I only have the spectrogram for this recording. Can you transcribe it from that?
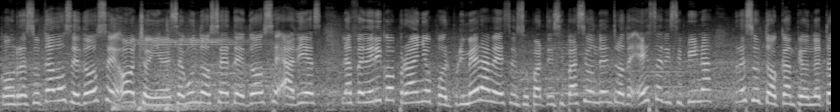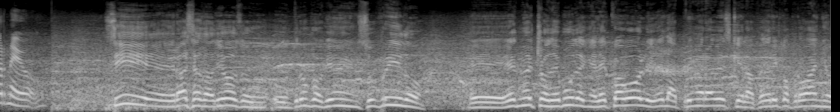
con resultados de 12-8 y en el segundo set de 12 a 10, la Federico Proaño por primera vez en su participación dentro de esta disciplina resultó campeón del torneo. Sí, eh, gracias a Dios, un, un triunfo bien sufrido eh, es nuestro debut en el Ecuabol y es la primera vez que la Federico Proaño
